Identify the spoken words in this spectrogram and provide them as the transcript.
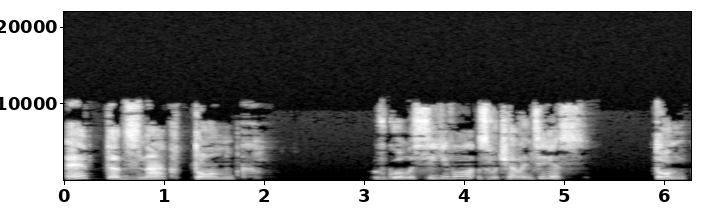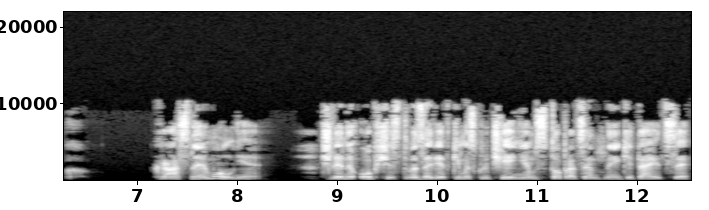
Этот знак Тонг. В голосе его звучал интерес. Тонг. Красная молния. Члены общества, за редким исключением, стопроцентные китайцы.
